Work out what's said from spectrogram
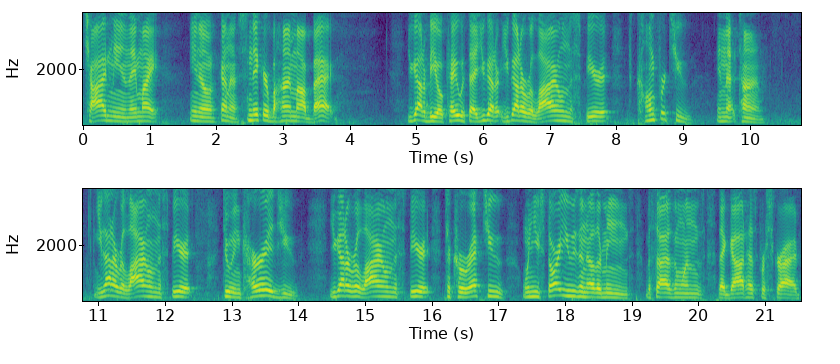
chide me and they might, you know, kind of snicker behind my back. You got to be okay with that. You got to you got to rely on the Spirit to comfort you in that time. You got to rely on the Spirit to encourage you. You got to rely on the Spirit to correct you when you start using other means besides the ones that God has prescribed.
